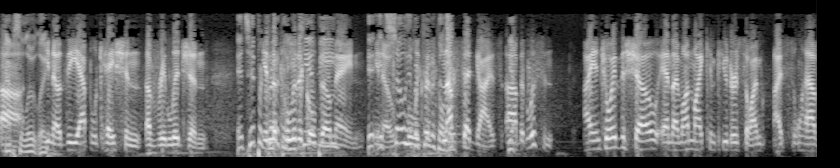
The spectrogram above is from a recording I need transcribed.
Uh, Absolutely. You know, the application of religion It's in hypocritical. the political be- domain. it- you it's know, so will exist. hypocritical. Enough said, guys. Uh, but listen, I enjoyed the show, and I'm on my computer, so I'm I still have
